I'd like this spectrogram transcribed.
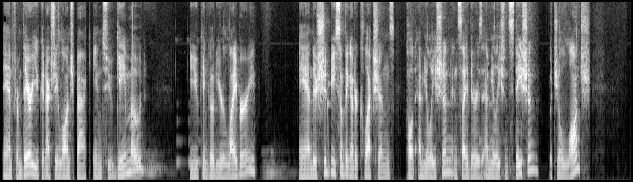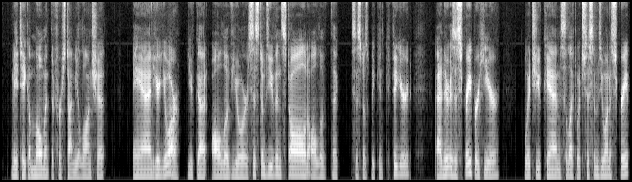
And from there, you can actually launch back into game mode. You can go to your library, and there should be something under collections called emulation. Inside there is emulation station, which you'll launch may take a moment the first time you launch it. And here you are. You've got all of your systems you've installed, all of the systems we can configured. And there is a scraper here, which you can select which systems you want to scrape.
